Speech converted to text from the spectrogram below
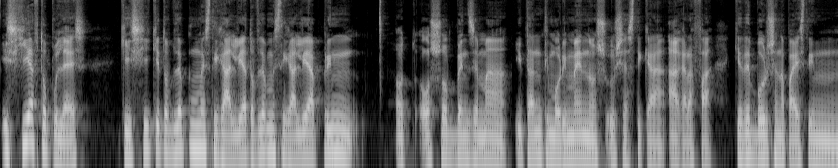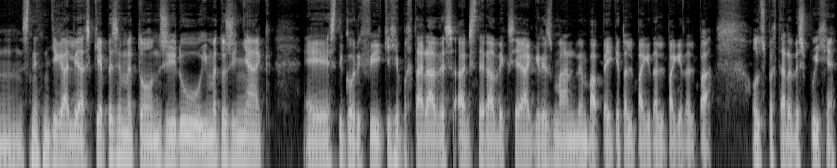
Ισχύει αυτό που λες και ισχύει και το βλέπουμε στη Γαλλία. Το βλέπουμε στη Γαλλία πριν όσο ο Μπεντζεμά ήταν τιμωρημένος ουσιαστικά άγραφα και δεν μπορούσε να πάει στην, στην Εθνική Γαλλία και έπαιζε με τον Ζιρού ή με τον Ζινιάκ ε, στην κορυφή και είχε παιχταράδες αριστερά, δεξιά, Γκρισμάν, Μπαπέ κτλ. κτλ, κτλ Όλους τους παιχταράδες που είχε.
